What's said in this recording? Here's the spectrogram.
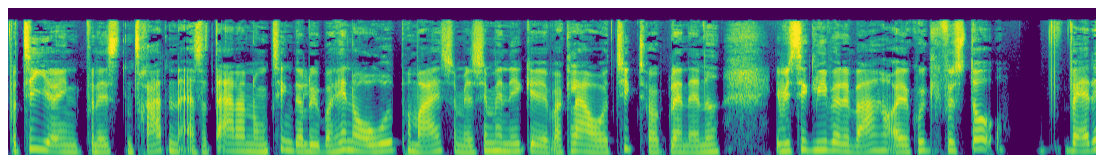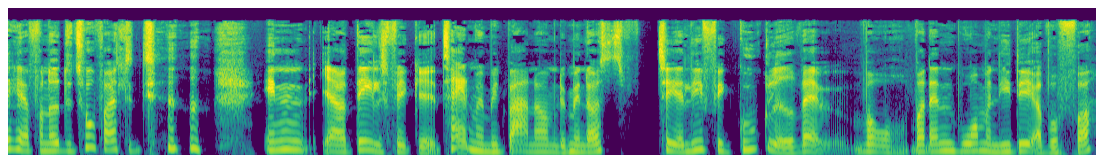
på 10 og en på næsten 13. Altså, der er der nogle ting, der løber hen over hovedet på mig, som jeg simpelthen ikke øh, var klar over. TikTok blandt andet. Jeg vidste ikke lige, hvad det var, og jeg kunne ikke forstå, hvad er det her for noget? Det tog faktisk lidt tid, inden jeg dels fik uh, talt med mit barn om det, men også til jeg lige fik googlet, hvad, hvor, hvordan bruger man lige det, og hvorfor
